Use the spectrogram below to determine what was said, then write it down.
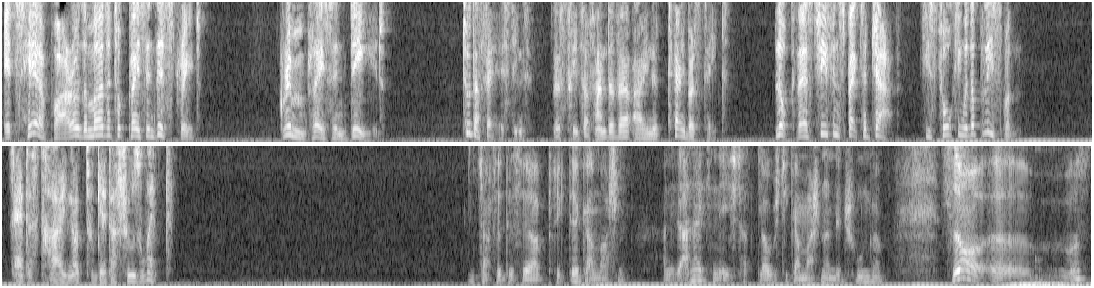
It's here, Poirot. The murder took place in this street. Grim place indeed. Tout à fait, Hastings. The streets of Andover are in a terrible state. Look, there's Chief Inspector Japp. He's talking with a policeman. Let us try not to get our shoes wet. Ich dachte, das wäre Trick der Gamaschen. An der andere Knecht hat, glaube ich, die Gamaschen an den Schuhen gehabt. So, äh, was?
